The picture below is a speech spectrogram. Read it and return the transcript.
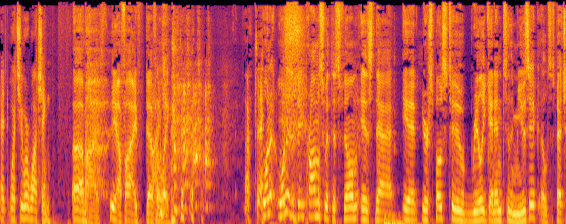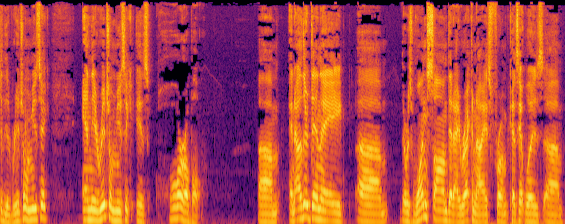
at what you were watching? Five. Yeah, five definitely. Okay. one one of the big problems with this film is that it you're supposed to really get into the music, especially the original music, and the original music is horrible. Um, and other than a, um, there was one song that I recognized from because it was um,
